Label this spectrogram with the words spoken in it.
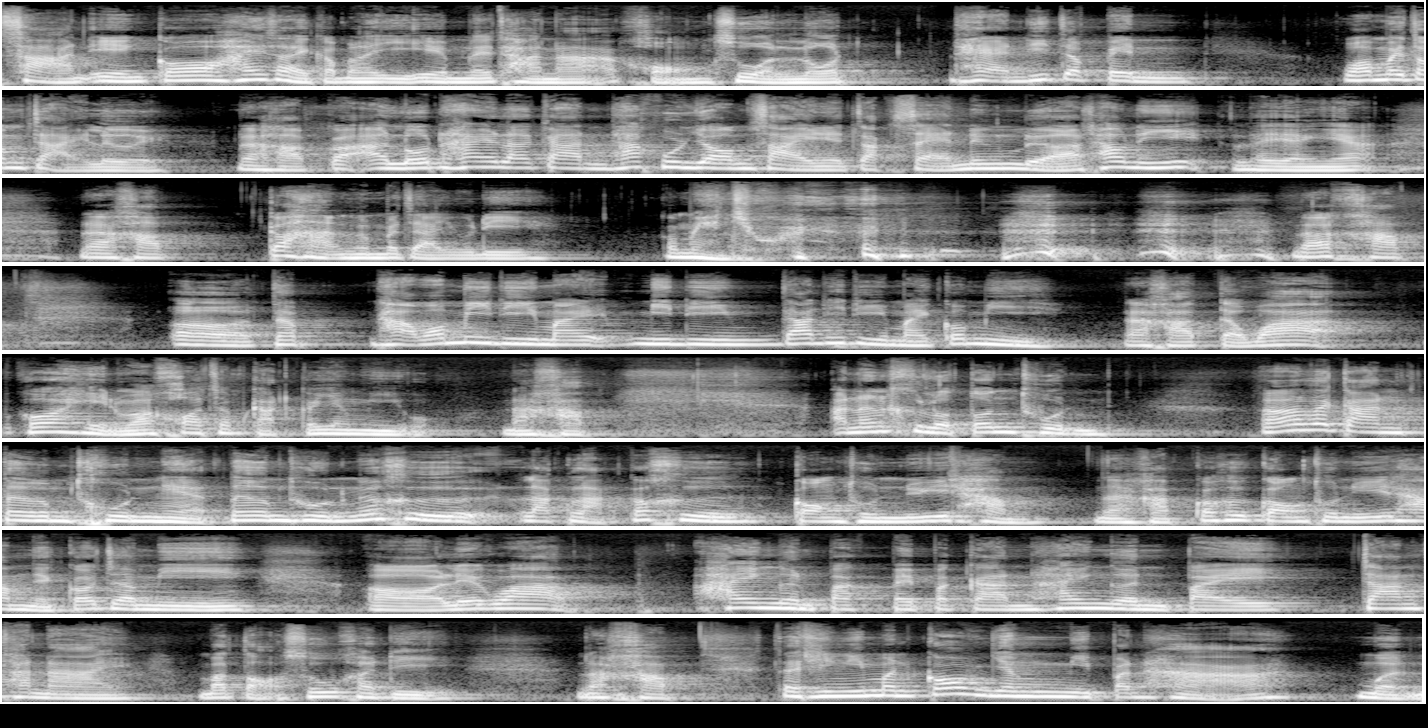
ศาลเองก็ให้ใส่กำไร EM ในฐานะของส่วนลด แทนที่จะเป็นว่าไม่ต้องจ่ายเลยนะครับ ก็อะลดให้ละกันถ้าคุณยอมใส่เนี่ยจากแสนหนึ่งเหลือเท่านี้อะไรอย่างเงี้ยนะครับ ก็หาเงินมาจ่ายอยู่ดี ก็ไม่ช่วยนะครับเออแต่ถามว่ามีดีไหมมีดีด้านที่ดีไหมก็มีนะครับ แต่ว่าก็เห็นว่าข้อจำกัดก็ยังมีอยู่นะครับ อันนั้นคือลดต้นทุน แล้วการเติมทุนเนี่ยเติมทุนก็คือหลักๆก็คือกองทุนยุติธรรมนะครับก็คือกองทุนยุติธรรมเนี่ยก็จะมีเอ่อเรียกว่าให้เงินไปประกันให้เงินไปจ้างทนายมาต่อสู้คดีนะครับ แต่ทีนี้มันก็ยังมีปัญหาเหมือน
